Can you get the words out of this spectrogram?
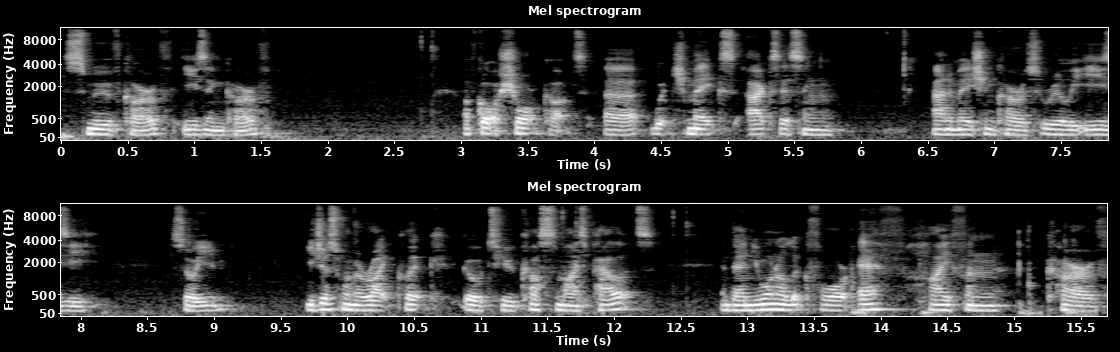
smooth curve, easing curve. I've got a shortcut uh, which makes accessing animation curves really easy. So you, you just want to right click, go to customize palettes and then you want to look for f hyphen curve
